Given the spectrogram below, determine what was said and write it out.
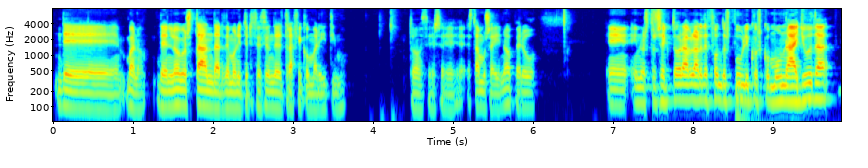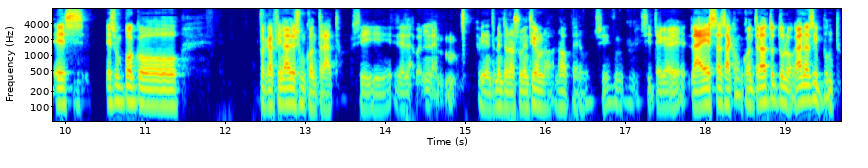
de bueno, del nuevo estándar de monitorización del tráfico marítimo. Entonces, eh, estamos ahí, ¿no? Pero eh, en nuestro sector hablar de fondos públicos como una ayuda es, es un poco... Porque al final es un contrato. Si, evidentemente una subvención no, no pero si, te, la ESA saca un contrato, tú lo ganas y punto.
